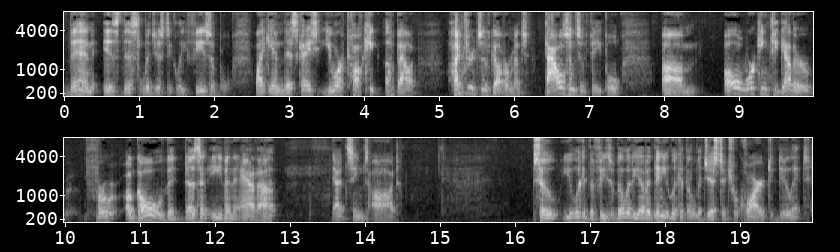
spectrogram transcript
then is this logistically feasible? Like in this case, you are talking about hundreds of governments, thousands of people, um, all working together for a goal that doesn't even add up. That seems odd. So you look at the feasibility of it, then you look at the logistics required to do it,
